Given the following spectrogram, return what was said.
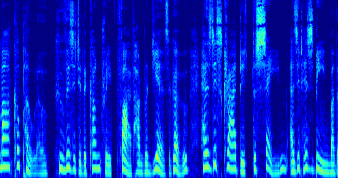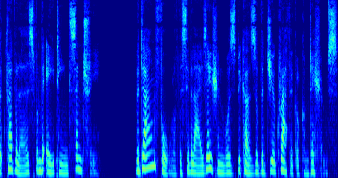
Marco Polo, who visited the country 500 years ago, has described it the same as it has been by the travellers from the 18th century. The downfall of the civilization was because of the geographical conditions.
